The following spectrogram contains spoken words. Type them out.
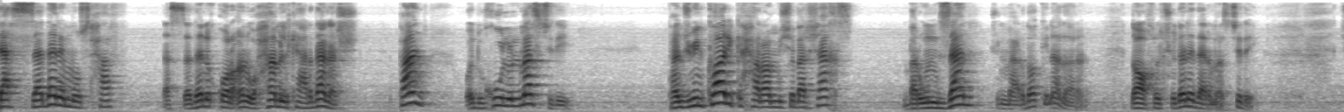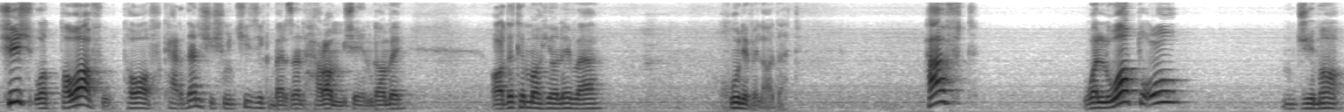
دست زدن مصحف دست زدن قرآن و حمل کردنش. پنج و دخول المسجدی پنجمین کاری که حرام میشه بر شخص بر اون زن چون مردا که ندارن. داخل شدن در مسجده شش و طواف طواف کردن ششمین چیزی که بر زن حرام میشه. هنگام عادت ماهیانه و خون ولادت. هفت والوطع جماع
